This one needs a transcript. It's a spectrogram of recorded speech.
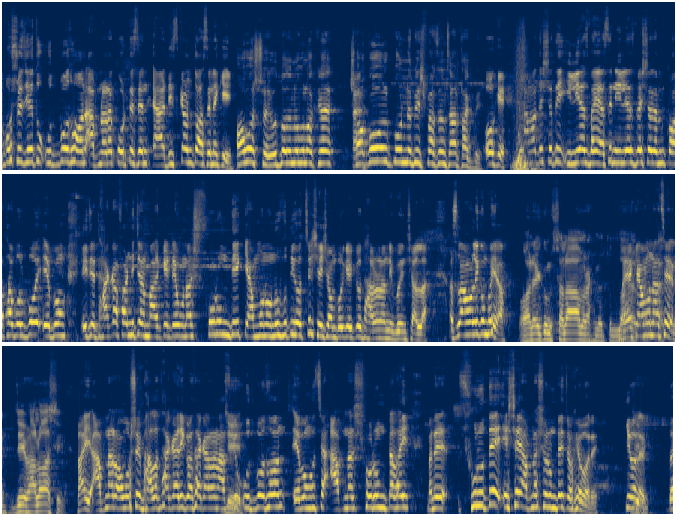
অবশ্যই যেহেতু উদ্বোধন আপনারা করতেছেন ডিসকাউন্ট তো আছে নাকি? অবশ্যই উদ্বোধন উপলক্ষে হ্যাঁ। সকল পণ্যে বিশ পার্সেন্ট ছাড় থাকবে। ওকে আমাদের সাথে ইলিয়াস ভাই আছেন ইলিয়াস ভাইয়ের সাথে আমি কথা বলব এবং এই যে ঢাকা ফার্নিচার মার্কেটে ওনার শোরুম দিয়ে কেমন অনুভূতি হচ্ছে সেই সম্পর্কে একটু ধারণা নিব ইনশাল্লাহ আসসালামু আলাইকুম ভাইয়া। ওয়ালাইকুম সালাম রহমতুল্লাহ। ভাইয়া, কেমন আছেন? জি ভালো আছি। ভাই আপনার অবশ্যই ভালো থাকারই কথা কারণ আজকে উদ্বোধন এবং হচ্ছে আপনার শোরুমটা ভাই মানে শুরুতে এসে আপনার শোরুমটাই চোখে পড়ে। কি বলেন? তো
